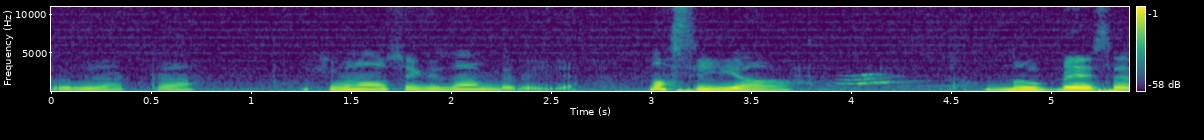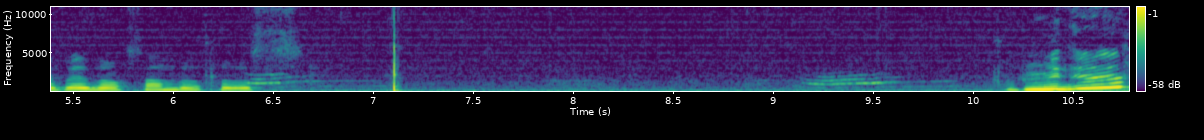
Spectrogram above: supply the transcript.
Dur bir dakika. 2018'den beri ya. Nasıl ya? Noob BSP 99 Müdür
